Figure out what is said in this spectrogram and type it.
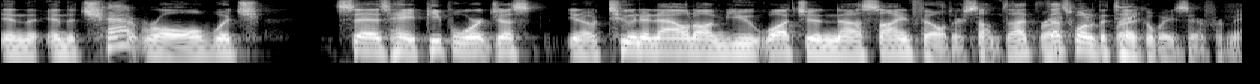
in the in the chat roll, which says, "Hey, people weren't just you know tuning out on mute watching uh, Seinfeld or something." That, right. That's one of the takeaways right. there for me.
